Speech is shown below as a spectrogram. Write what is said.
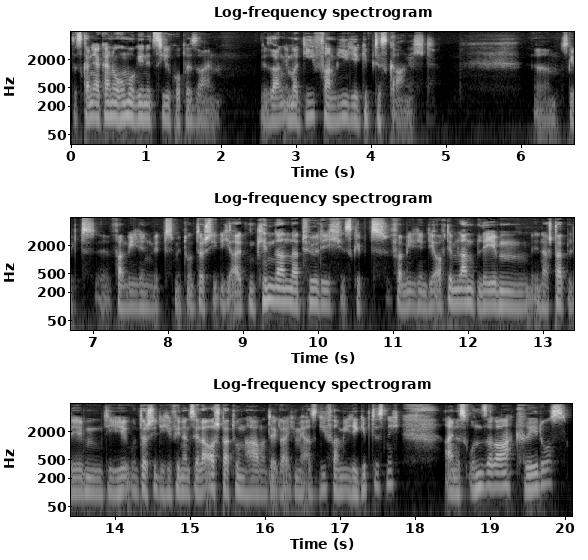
Das kann ja keine homogene Zielgruppe sein. Wir sagen immer, die Familie gibt es gar nicht. Ähm, es gibt äh, Familien mit, mit unterschiedlich alten Kindern natürlich. Es gibt Familien, die auf dem Land leben, in der Stadt leben, die unterschiedliche finanzielle Ausstattungen haben und dergleichen mehr. Also die Familie gibt es nicht. Eines unserer Credos.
